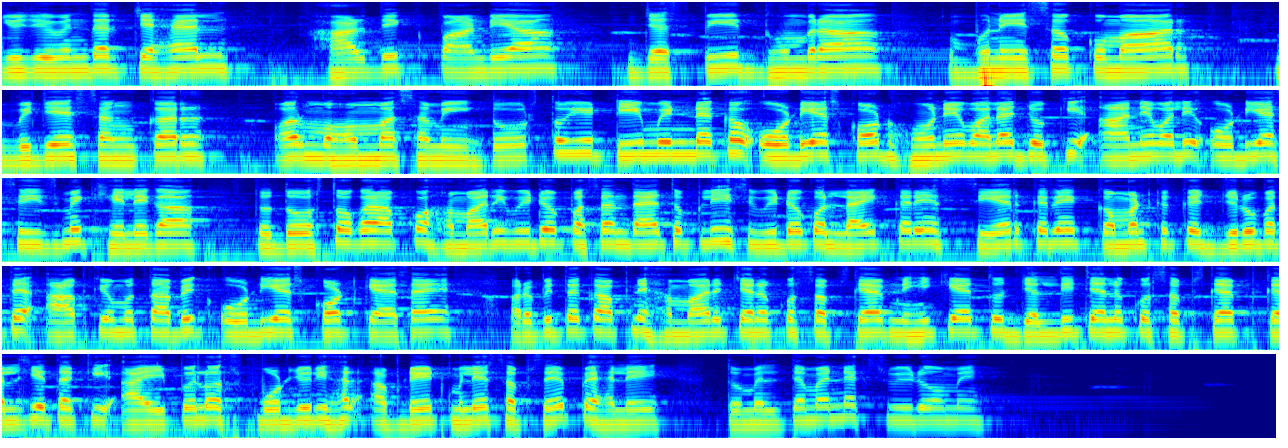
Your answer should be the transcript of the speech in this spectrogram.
युजवेंद्र चहल, हार्दिक पांड्या, जसप्रीत बुमराह, भुवनेश्वर कुमार, विजय शंकर और मोहम्मद शमी। दोस्तों, ये टीम इंडिया का ओडिया स्कॉट होने वाला है, जो कि आने वाली ओडिया सीरीज़ में खेलेगा। तो दोस्तों, अगर आपको हमारी वीडियो पसंद आए तो प्लीज़ वीडियो को लाइक करें शेयर करें कमेंट करके ज़रूर बताएँ आपके मुताबिक ओडिया स्कॉट कैसा है। और अभी तक आपने हमारे चैनल को सब्सक्राइब नहीं किया है तो जल्दी चैनल को सब्सक्राइब कर लीजिए, ताकि आईपीएल और स्पोर्ट जुड़ी हर अपडेट मिले सबसे पहले। तो मिलते हैं मैं नेक्स्ट वीडियो में।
